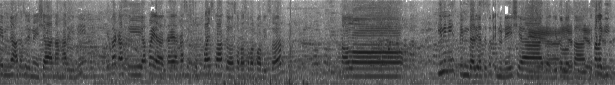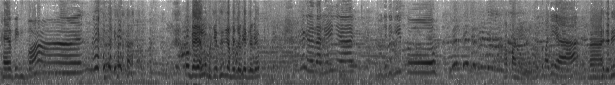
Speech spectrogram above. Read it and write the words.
timnya aksesoris Indonesia. Nah, hari ini kita kasih apa ya? Kayak kasih surprise lah ke sobat-sobat publisher. Kalau ini nih tim dari aksesoris Indonesia Iya, kayak gitu loh, iya sih, Tak. iya kita sih, lagi iya sih. having fun. Kok gaya lu begitu sih sampai joget-joget? Ini kayak tadinya. Jadi gitu. Apa nih? Tutup aja ya. Nah, jadi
